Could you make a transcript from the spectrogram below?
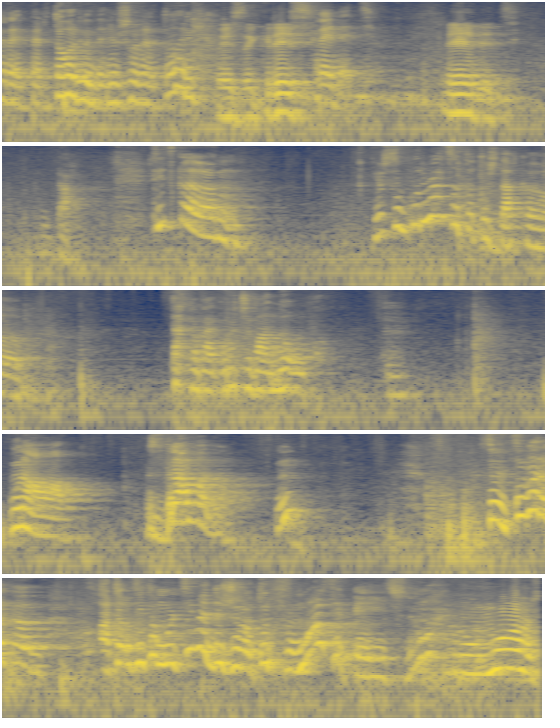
repertoriu de înjurături? Păi să crezi. Credeți. Credeți. Da. Știți că eu sunt curioasă totuși dacă, dacă mai apărut ceva nou. Una zdravănă. hm? Sunt sigură că ați auzit o mulțime de jurături frumoase pe aici, nu? Frumos!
